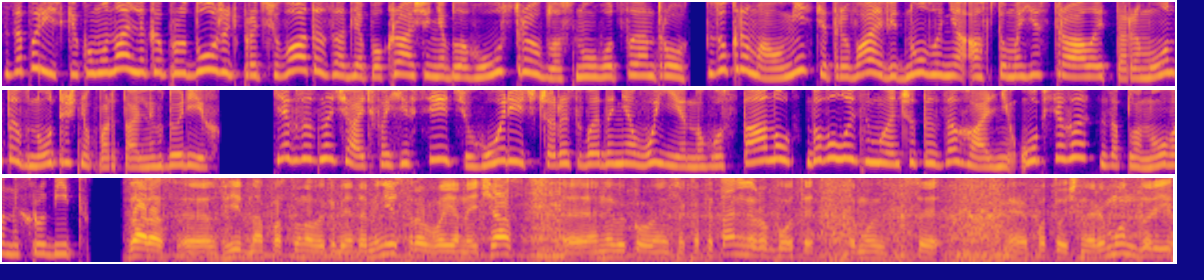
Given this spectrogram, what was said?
Запорізькі комунальники продовжують працювати задля покращення благоустрою обласного центру. Зокрема, у місті триває відновлення автомагістралей та ремонти внутрішньоквартальних доріг. Як зазначають фахівці, цьогоріч через введення воєнного стану довелось зменшити загальні обсяги запланованих робіт. Зараз, е, згідно постанови Кабінету міністрів, воєнний час е, не виконуються капітальні роботи, тому це е, поточний ремонт доріг,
